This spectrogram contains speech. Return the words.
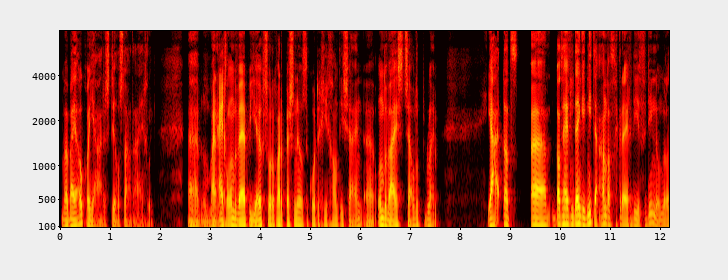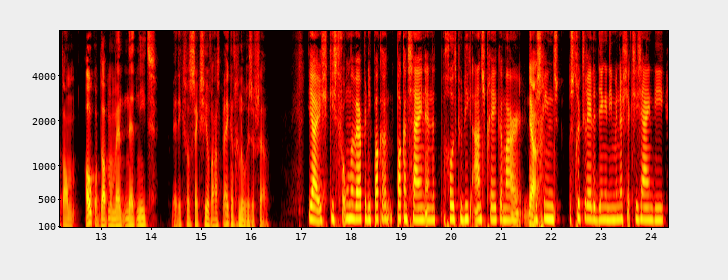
waarbij je ook al jaren stilstaat eigenlijk. Uh, mijn eigen onderwerpen, jeugdzorg, waar de personeelstekorten gigantisch zijn. onderwijs, hetzelfde probleem. Ja, dat, dat heeft denk ik niet de aandacht gekregen die het verdiende, omdat het dan ook op dat moment net niet, weet ik veel, sexy of aansprekend genoeg is of zo. Ja, dus je kiest voor onderwerpen die pakken, pakkend zijn en het grote publiek aanspreken, maar Ja. misschien structurele dingen die minder sexy zijn, die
